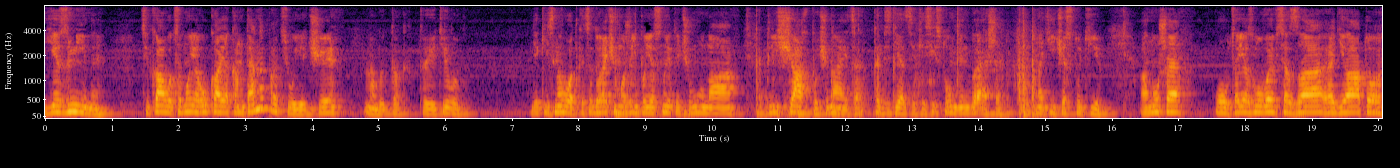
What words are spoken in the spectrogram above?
Є зміни. Цікаво, це моя рука як антенна працює, чи Мабуть, так. Твоє тіло. якісь наводки. Це, до речі, може і пояснити, чому на кліщах починається капздець якийсь і струм він бреше на тій частоті. А ну ще. О, це я зловився за радіатор.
